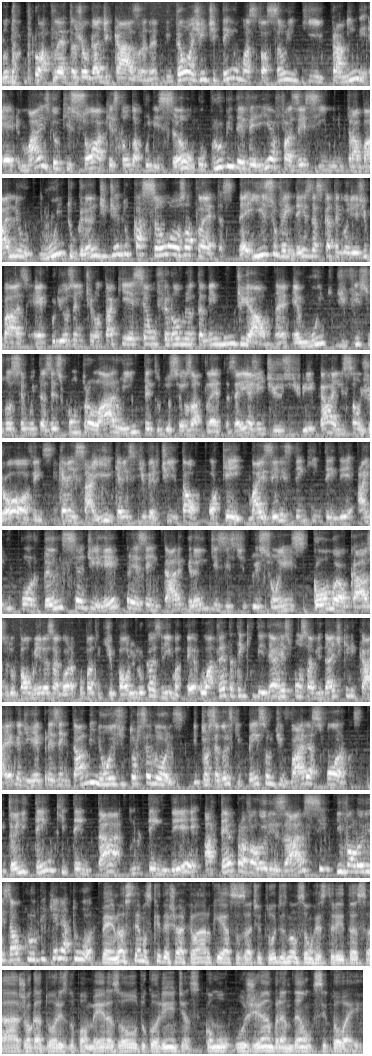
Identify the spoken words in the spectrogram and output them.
não dá pro atleta jogar de casa, né? Então a gente tem uma situação em que, para mim, é mais do que só a questão da punição, o clube deveria fazer sim um trabalho muito grande de educação aos atletas, né? E isso vem desde as categorias de base. É curioso a gente notar que esse é um fenômeno também mundial, né? É muito difícil você muitas vezes controlar o ímpeto dos seus atletas. Aí a gente justifica, ah, eles são jovens, querem sair, querem se divertir e tal. Ok, mas eles têm que entender a importância de representar grandes instituições, como é o caso do Palmeiras agora com Patrick de Paulo e Lucas Lima. É, o atleta tem que entender a responsabilidade que ele carrega de representar milhões de torcedores e torcedores que pensam de várias formas. Então ele tem que tentar entender até para valorizar-se e valorizar o clube que ele atua. Bem, nós temos que deixar claro que essas atitudes não são restritas a jogadores do Palmeiras ou do Corinthians, como o Jean Brandão citou aí.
